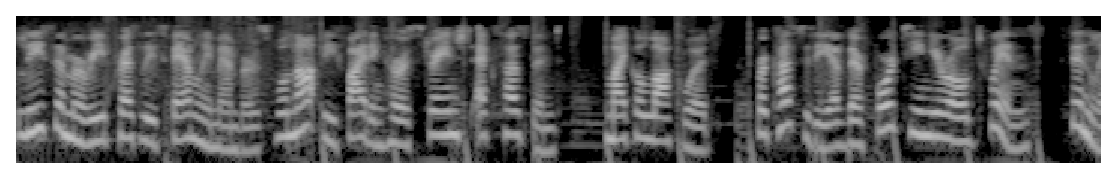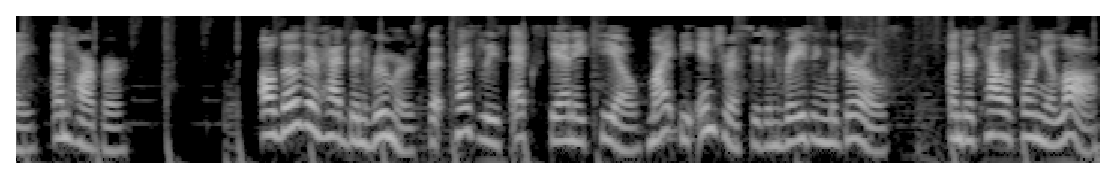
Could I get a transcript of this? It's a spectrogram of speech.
Lisa Marie Presley's family members will not be fighting her estranged ex-husband, Michael Lockwood, for custody of their 14-year-old twins, Finley and Harper. Although there had been rumors that Presley's ex Danny Keough might be interested in raising the girls, under California law,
